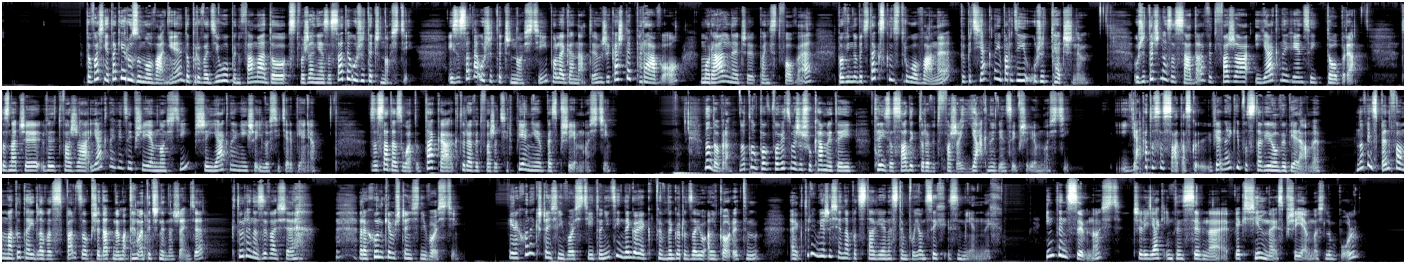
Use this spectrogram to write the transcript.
To właśnie takie rozumowanie doprowadziło Benfama do stworzenia zasady użyteczności. I zasada użyteczności polega na tym, że każde prawo, moralne czy państwowe, powinno być tak skonstruowane, by być jak najbardziej użytecznym. Użyteczna zasada wytwarza jak najwięcej dobra, to znaczy wytwarza jak najwięcej przyjemności przy jak najmniejszej ilości cierpienia. Zasada zła to taka, która wytwarza cierpienie bez przyjemności. No dobra, no to po powiedzmy, że szukamy tej, tej zasady, która wytwarza jak najwięcej przyjemności. Jaka to zasada? Na jakiej podstawie ją wybieramy? No więc Bentham ma tutaj dla Was bardzo przydatne matematyczne narzędzie, które nazywa się rachunkiem szczęśliwości. I rachunek szczęśliwości to nic innego jak pewnego rodzaju algorytm, e, który mierzy się na podstawie następujących zmiennych. Intensywność, czyli jak intensywna, jak silna jest przyjemność lub ból.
